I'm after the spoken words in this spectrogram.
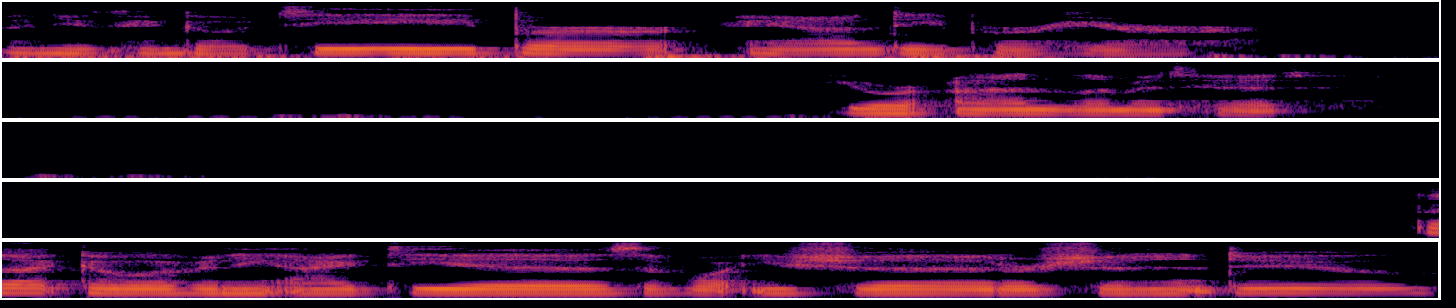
And you can go deeper and deeper here. You're unlimited. Let go of any ideas of what you should or shouldn't do,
